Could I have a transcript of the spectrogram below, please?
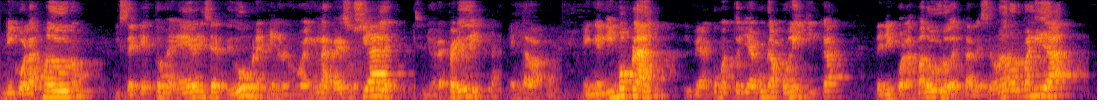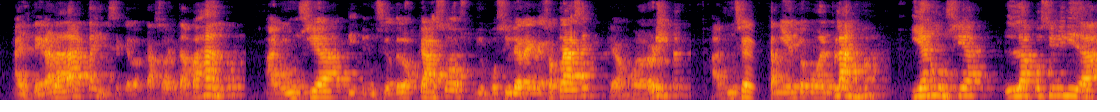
Nicolás Maduro y sé que esto genera incertidumbre, que lo ven en las redes sociales, señores periodistas, es la vacuna. En el mismo plan, y vean cómo esto ya es una política de Nicolás Maduro de establecer una normalidad, altera la data y dice que los casos están bajando, anuncia disminución de los casos y un posible regreso a clase, que vamos a hablar ahorita, anuncia el tratamiento con el plasma y anuncia la posibilidad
